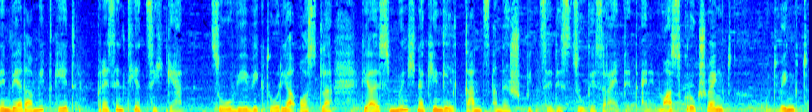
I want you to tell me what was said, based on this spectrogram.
Denn wer da mitgeht, präsentiert sich gern. So wie Viktoria Ostler, die als Münchner Kindl ganz an der Spitze des Zuges reitet, einen Maskrug schwenkt und winkt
